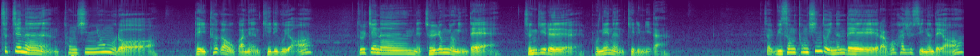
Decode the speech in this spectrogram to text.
첫째는 통신용으로 데이터가 오가는 길이고요. 둘째는 네, 전력용인데 전기를 보내는 길입니다. 자, 위성 통신도 있는데라고 하실 수 있는데요.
